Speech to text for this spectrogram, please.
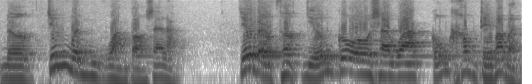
được chứng minh hoàn toàn sai lầm. Chế độ thực dưỡng của Osawa cũng không trị báo bệnh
